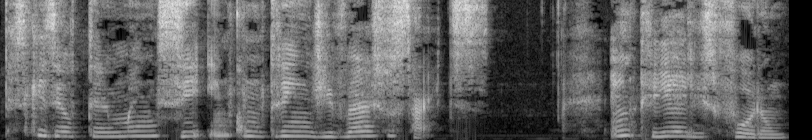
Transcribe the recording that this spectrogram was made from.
Pesquisei o termo em si e encontrei em diversos sites. Entre eles foram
